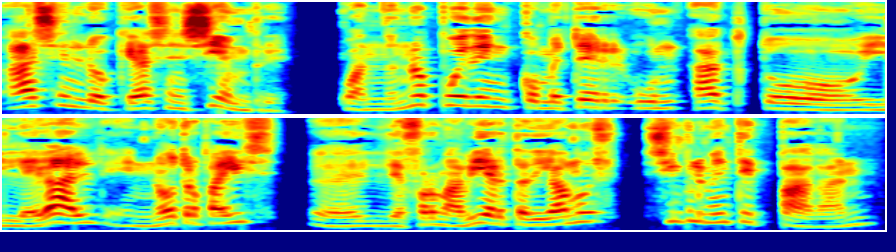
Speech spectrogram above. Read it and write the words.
hacen lo que hacen siempre. Cuando no pueden cometer un acto ilegal en otro país, eh, de forma abierta, digamos, simplemente pagan.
